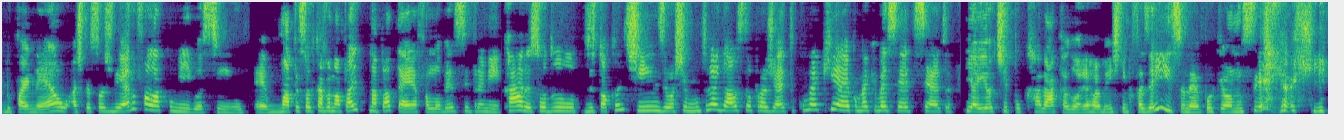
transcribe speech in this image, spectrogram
do painel, as pessoas vieram falar comigo, assim, é, uma pessoa que estava na, na plateia falou bem assim pra mim, cara, eu sou do, de Tocantins, eu achei muito legal o seu projeto, como é que é, como é que vai ser, etc. E aí eu, tipo, caraca, agora eu realmente tenho que fazer isso, né, porque eu anunciei aqui,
